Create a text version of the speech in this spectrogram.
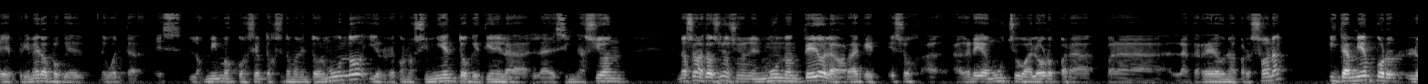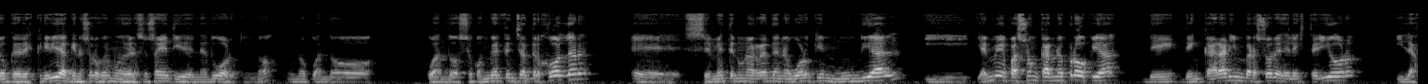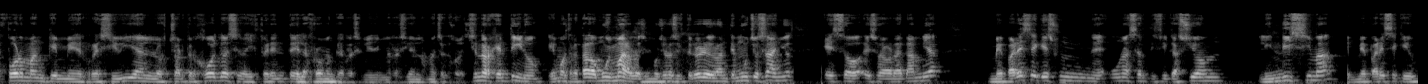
Eh, primero porque, de vuelta, es los mismos conceptos que se toman en todo el mundo y el reconocimiento que tiene la, designación, no solo en Estados Unidos, sino en el mundo entero. La verdad que eso agrega mucho valor para la carrera de una persona. Y también por lo que describía que nosotros vemos de la society y del networking, ¿no? Uno cuando cuando se convierte en charter holder, eh, se mete en una red de networking mundial y, a mí me pasó en carne propia de, encarar inversores del exterior y la forma en que me recibían los charter holders era diferente de la forma en que me recibían los no charter holders. Siendo argentino, que hemos tratado muy mal a los inversores exteriores durante muchos años, eso, eso verdad cambia. Me parece que es una certificación lindísima, me parece que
